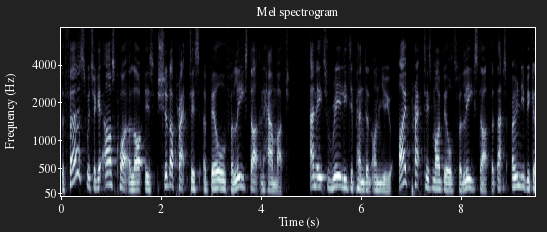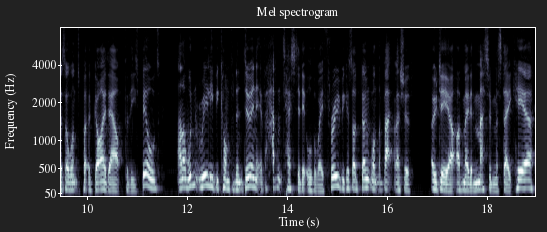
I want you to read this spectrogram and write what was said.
The first, which I get asked quite a lot, is should I practice a build for League Start and how much? And it's really dependent on you. I practice my builds for League Start, but that's only because I want to put a guide out for these builds. And I wouldn't really be confident doing it if I hadn't tested it all the way through because I don't want the backlash of, oh dear, I've made a massive mistake here.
